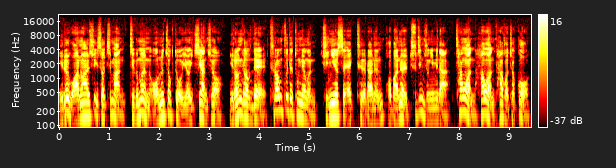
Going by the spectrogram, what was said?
이를 완화할 수 있었지만 지금은 어느 쪽도 여의치 않죠. 이런 가운데 트럼프 대통령은 지니어스 액트라는 법안을 추진 중입니다. 상원, 하원 다 거쳤고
